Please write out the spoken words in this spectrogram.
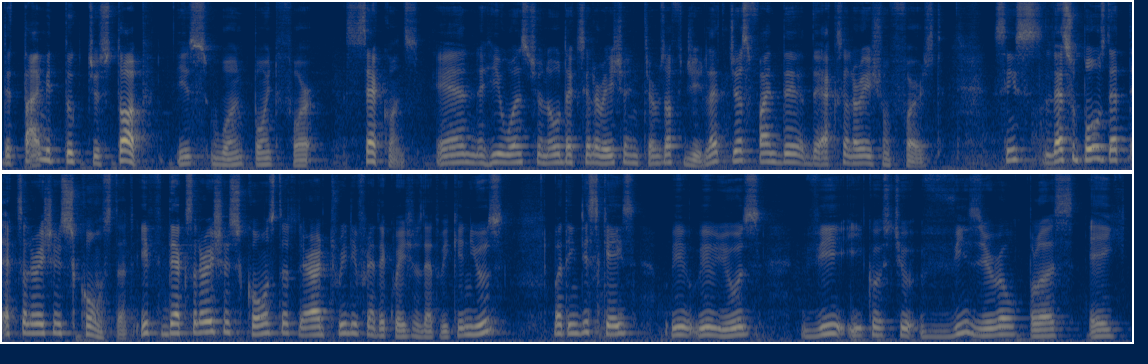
The time it took to stop is 1.4 seconds. And he wants to know the acceleration in terms of g. Let's just find the the acceleration first. Since let's suppose that acceleration is constant. If the acceleration is constant there are three different equations that we can use. But in this case we will use v equals to v0 plus at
